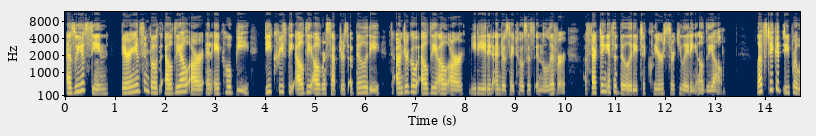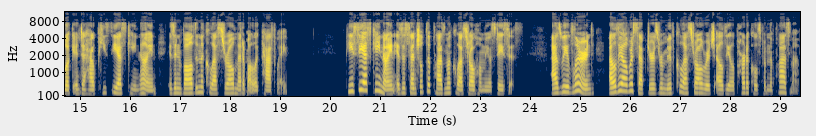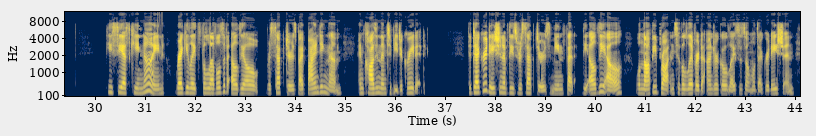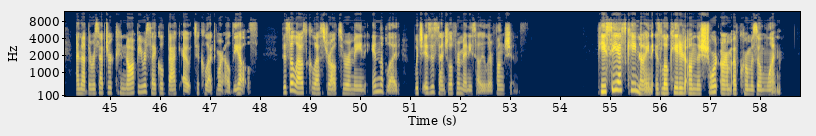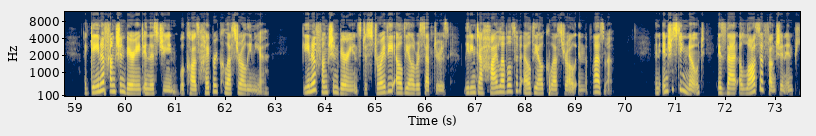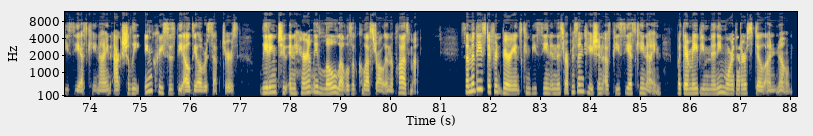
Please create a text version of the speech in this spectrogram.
As we have seen, variants in both LDLR and ApoB decrease the LDL receptor's ability to undergo LDLR-mediated endocytosis in the liver, affecting its ability to clear circulating LDL. Let's take a deeper look into how PCSK9 is involved in the cholesterol metabolic pathway. PCSK9 is essential to plasma cholesterol homeostasis. As we have learned, LDL receptors remove cholesterol-rich LDL particles from the plasma. PCSK9 regulates the levels of LDL receptors by binding them and causing them to be degraded. The degradation of these receptors means that the LDL will not be brought into the liver to undergo lysosomal degradation and that the receptor cannot be recycled back out to collect more LDLs. This allows cholesterol to remain in the blood which is essential for many cellular functions. PCSK9 is located on the short arm of chromosome 1. A gain of function variant in this gene will cause hypercholesterolemia. Gain of function variants destroy the LDL receptors, leading to high levels of LDL cholesterol in the plasma. An interesting note is that a loss of function in PCSK9 actually increases the LDL receptors, leading to inherently low levels of cholesterol in the plasma. Some of these different variants can be seen in this representation of PCSK9, but there may be many more that are still unknown.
